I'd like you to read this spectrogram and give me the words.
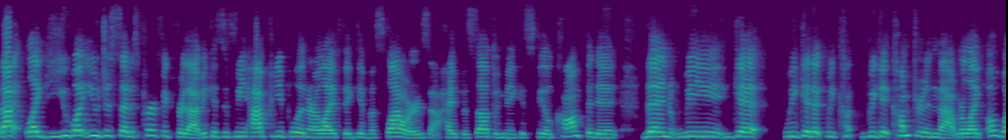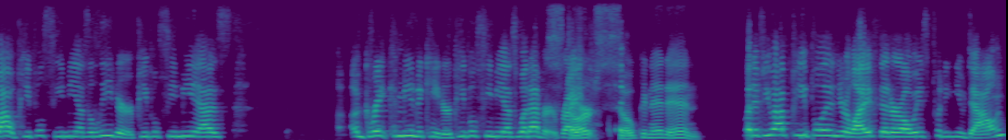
that like you what you just said is perfect for that because if we have people in our life that give us flowers that hype us up and make us feel confident then we get we get it we we get comforted in that. We're like oh wow people see me as a leader. People see me as a great communicator. People see me as whatever right? Start soaking it in. but if you have people in your life that are always putting you down,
